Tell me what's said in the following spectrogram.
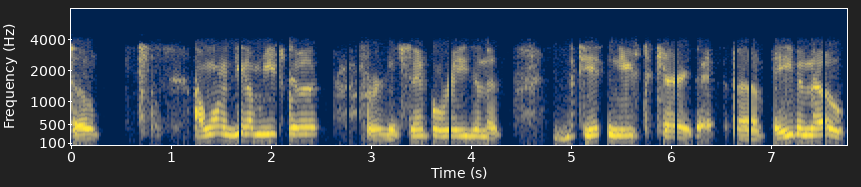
So I want to get them used to it for the simple reason of getting used to carry that. Uh, even though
